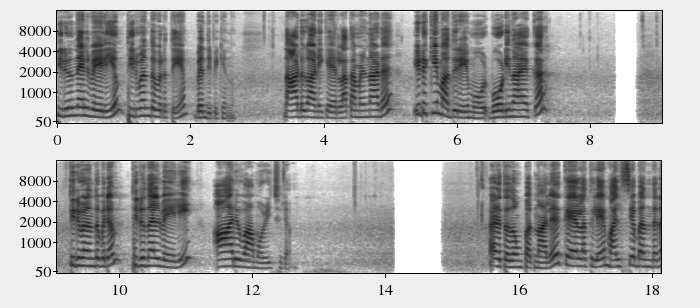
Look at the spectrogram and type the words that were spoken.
തിരുനെൽവേലിയും തിരുവനന്തപുരത്തെയും ബന്ധിപ്പിക്കുന്നു. നാടുകാണി കേരള തമിഴ്നാട് ഇടുക്കി മധുരൈ ബോഡി നായക്കർ തിരുവനന്തപുരം തിരുനെൽവേലി ആരുവാമൊഴി ചുരം. അടുത്തത് മുപ്പത്തിനാല് കേരളത്തിലെ മത്സ്യബന്ധന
